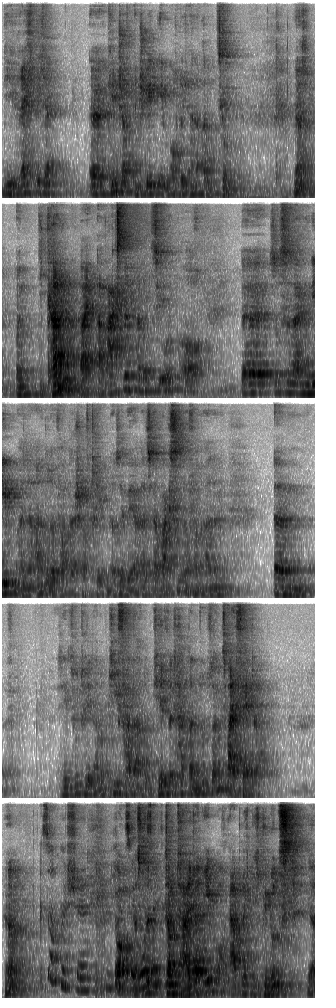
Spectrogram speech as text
die rechtliche äh, Kindschaft entsteht eben auch durch eine Adoption. Ja? Und die kann bei Erwachsenenadoption auch äh, sozusagen neben eine andere Vaterschaft treten. Also wer als Erwachsener von einem ähm, hinzutretende Adoptivvater adoptiert wird, hat dann sozusagen zwei Väter. Ja? Ist auch mal schön. Ja, das wird zum Teil dann eben auch erbrechtlich genutzt. Ja?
